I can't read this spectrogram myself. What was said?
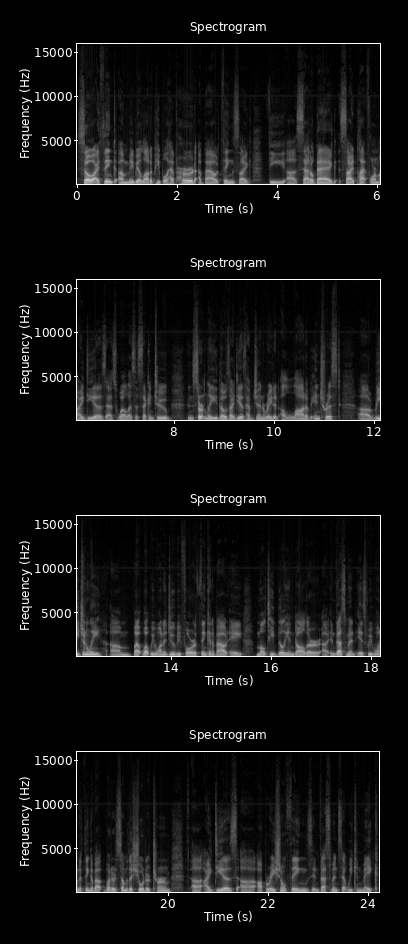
So, I think um, maybe a lot of people have heard about things like the uh, saddlebag side platform ideas as well as the second tube. And certainly those ideas have generated a lot of interest uh, regionally. Um, but what we want to do before thinking about a multi billion dollar uh, investment is we want to think about what are some of the shorter term uh, ideas, uh, operational things, investments that we can make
